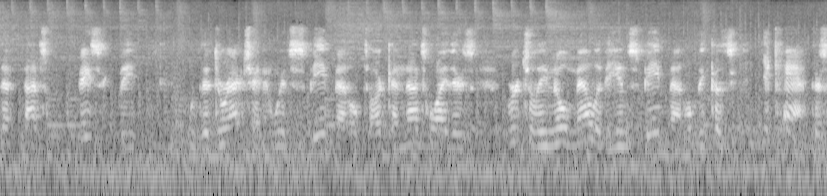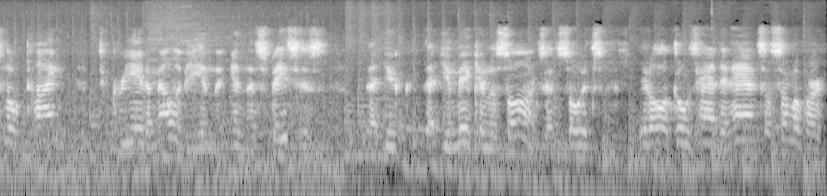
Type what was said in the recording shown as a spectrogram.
that, that's basically the direction in which speed metal took, and that's why there's virtually no melody in speed metal because you can't. There's no time to create a melody in the in the spaces that you that you make in the songs, and so it's it all goes hand in hand. So some of our,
